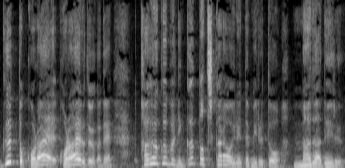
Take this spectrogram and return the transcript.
ぐっとこらえ、こらえるというかね、下腹部にぐっと力を入れてみると、まだ出る。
